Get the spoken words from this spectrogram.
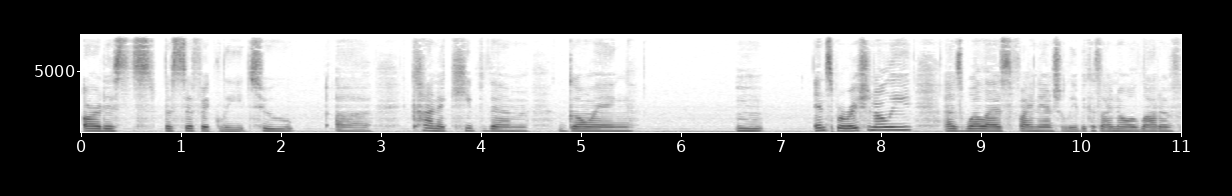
artists specifically to uh, kind of keep them going mm, inspirationally as well as financially because I know a lot of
